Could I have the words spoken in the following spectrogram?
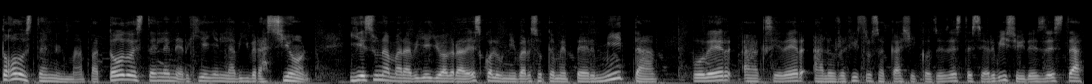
todo está en el mapa, todo está en la energía y en la vibración. Y es una maravilla y yo agradezco al universo que me permita poder acceder a los registros akáshicos desde este servicio y desde esta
